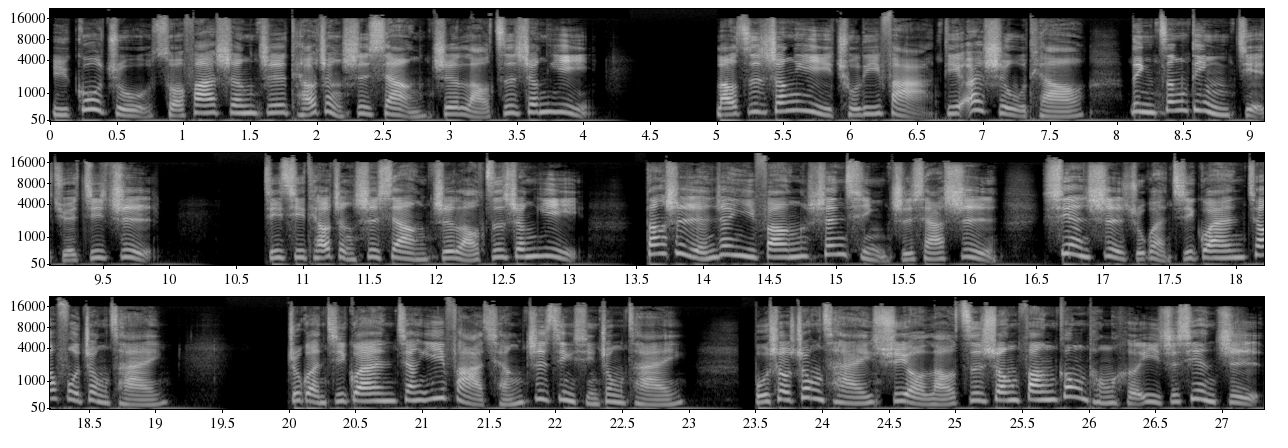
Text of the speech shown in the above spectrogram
与雇主所发生之调整事项之劳资争议，劳资争议处理法第二十五条另增订解决机制，及其调整事项之劳资争议，当事人任一方申请直辖市、县市主管机关交付仲裁，主管机关将依法强制进行仲裁。不受仲裁，需有劳资双方共同合意之限制，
